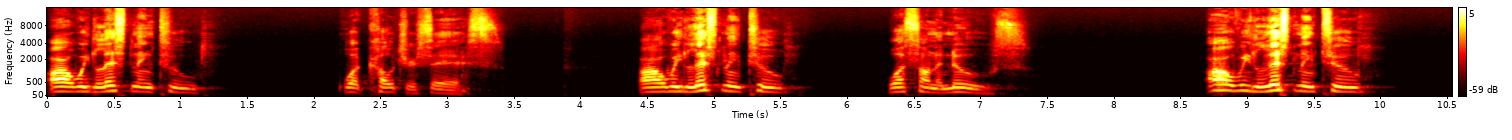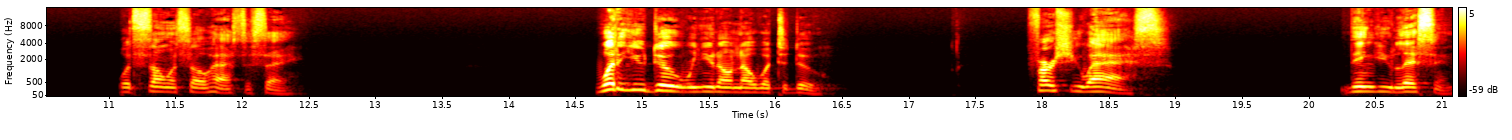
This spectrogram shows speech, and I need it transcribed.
Are we listening to what culture says? Are we listening to what's on the news? Are we listening to what so and so has to say? What do you do when you don't know what to do? First, you ask, then you listen.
